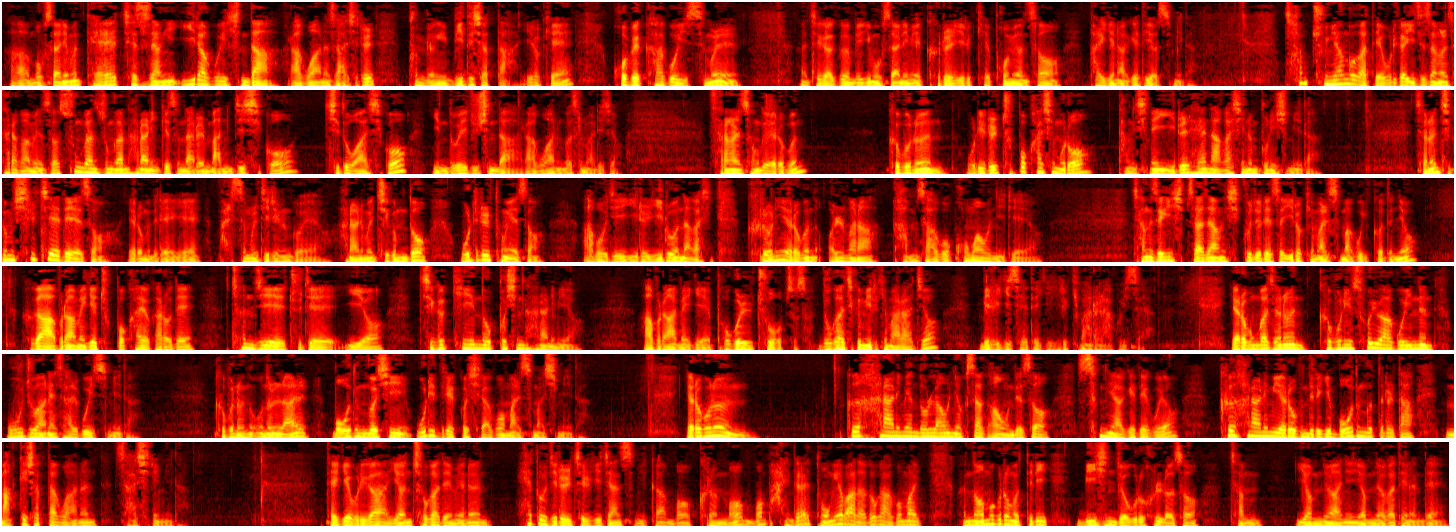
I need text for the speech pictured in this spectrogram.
어, 목사님은 대제사장이 일하고 계신다라고 하는 사실을 분명히 믿으셨다. 이렇게 고백하고 있음을 제가 그 메기 목사님의 글을 이렇게 보면서 발견하게 되었습니다. 참 중요한 것 같아요. 우리가 이 세상을 살아가면서 순간순간 하나님께서 나를 만지시고 지도하시고 인도해 주신다라고 하는 것을 말이죠. 사랑하는 성도 여러분, 그분은 우리를 축복하심으로 당신의 일을 해 나가시는 분이십니다. 저는 지금 실제에 대해서 여러분들에게 말씀을 드리는 거예요. 하나님은 지금도 우리를 통해서 아버지의 일을 이루어 나가신 그러니 여러분 얼마나 감사하고 고마운 일이에요. 창세기 14장 19절에서 이렇게 말씀하고 있거든요. 그가 아브라함에게 축복하여 가로되 천지의 주제에 이어 지극히 높으신 하나님이여 아브라함에게 복을 주옵소서. 누가 지금 이렇게 말하죠? 밀기세덱이 이렇게 말을 하고 있어요. 여러분과 저는 그분이 소유하고 있는 우주 안에 살고 있습니다. 그분은 오늘날 모든 것이 우리들의 것이라고 말씀하십니다. 여러분은 그 하나님의 놀라운 역사 가운데서 승리하게 되고요. 그 하나님이 여러분들에게 모든 것들을 다 맡기셨다고 하는 사실입니다. 대개 우리가 연초가 되면은 해돋이를 즐기지 않습니까? 뭐 그런 뭐, 뭐 많이들 동해 바다도 가고 막 너무 그런 것들이 미신적으로 흘러서 참 염려 아닌 염려가 되는데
